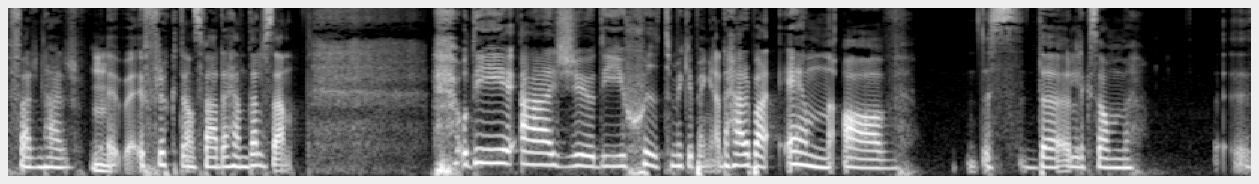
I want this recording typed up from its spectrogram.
för den här Mm. eh, fruktansvärda händelsen. Och det är ju, det är ju skitmycket pengar. Det här är bara en av de, de, liksom, eh,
